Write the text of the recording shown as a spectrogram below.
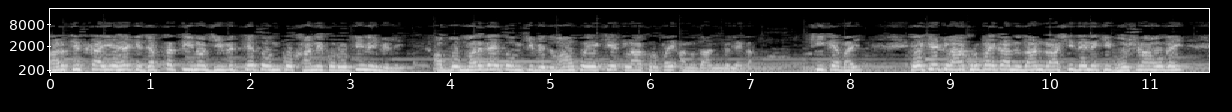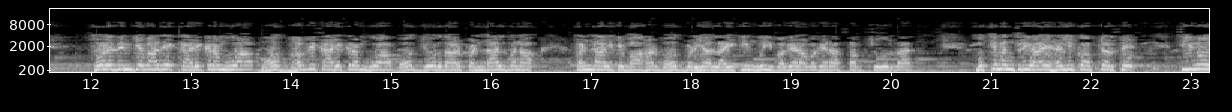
अर्थ इसका यह है कि जब तक तीनों जीवित थे तो उनको खाने को रोटी नहीं मिली। अब वो मर गए तो उनकी विधवाओं को एक एक लाख रुपए अनुदान मिलेगा। ठीक है भाई। एक एक लाख रुपए का अनुदान राशि देने की घोषणा हो गई। थोड़े दिन के बाद एक कार्यक्रम हुआ, बहुत भव्य कार्यक्रम हुआ, बहुत जोरदार पंडाल बना। पंडाल के बाहर बहुत बढ़िया लाइटिंग हुई, वगैरह वगैरह, सब जोरदार। मुख्यमंत्री आए हेलीकॉप्टर से। तीनों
